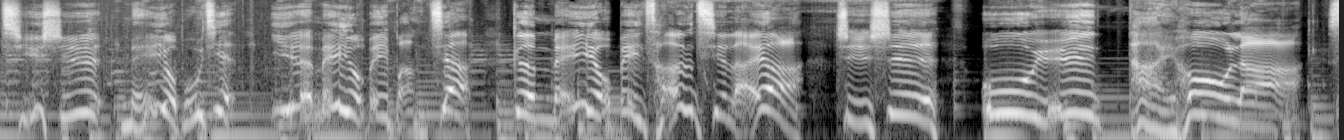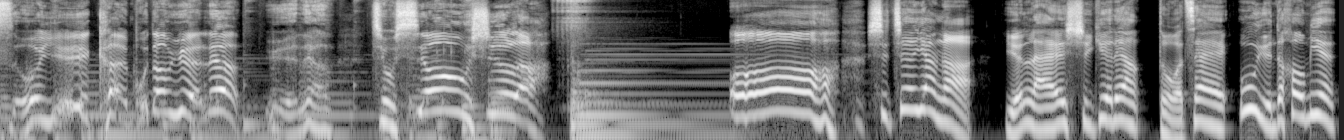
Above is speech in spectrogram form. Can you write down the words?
其实没有不见，也没有被绑架，更没有被藏起来啊，只是乌云。太厚了，所以看不到月亮，月亮就消失了。哦，是这样啊，原来是月亮躲在乌云的后面，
